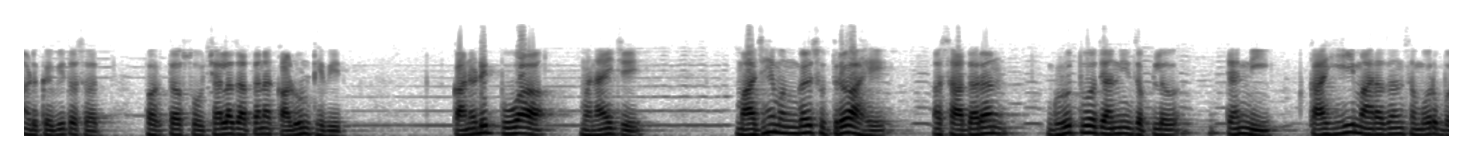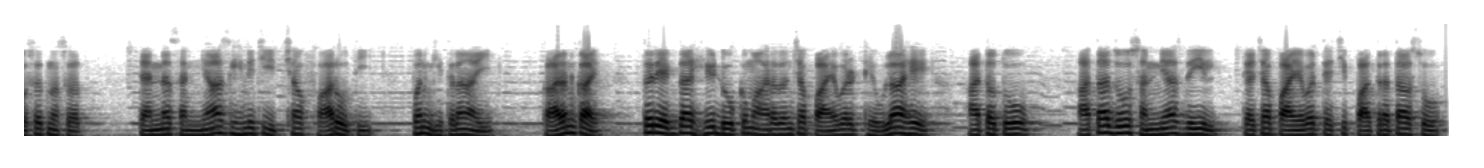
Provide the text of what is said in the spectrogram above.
अडकवीत असत. फक्त शौचाला जाताना काढून ठेवीत. कानडीत बुवा म्हणायचे माझे मंगळसूत्र आहे. असाधारण गुरुत्व ज्यांनी जपलं त्यांनी काहीही महाराजांसमोर बसत नसत त्यांना संन्यास घेण्याची इच्छा फार होती पण घेतला नाही. कारण काय? तर एकदा हे डोकं महाराजांच्या पायावर ठेवलं आहे आता तो आता जो संन्यास देईल त्याच्या पायावर त्याची पात्रता असो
